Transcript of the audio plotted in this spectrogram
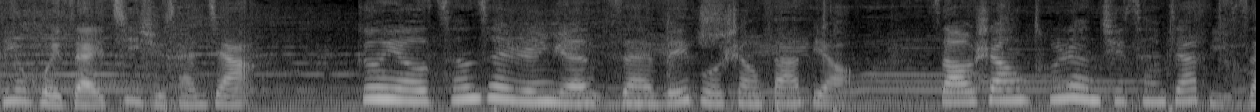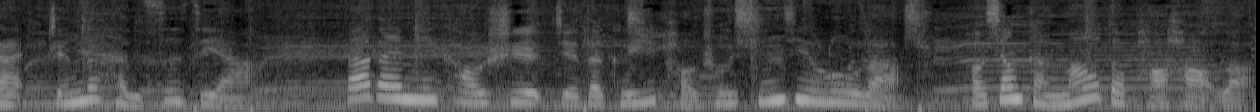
一定会再继续参加。更有参赛人员在微博上发表：“早上突然去参加比赛，真的很刺激啊！八百米考试觉得可以跑出新纪录了，好像感冒都跑好了。”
